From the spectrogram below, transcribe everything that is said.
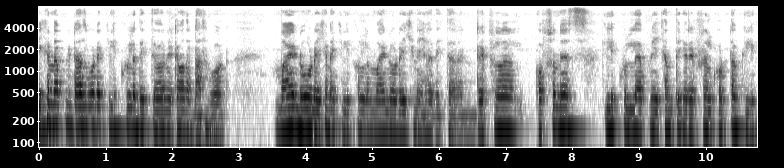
এইখানে আপনি ড্যাশবোর্ডে ক্লিক করলে দেখতে পাবেন, এটা আমাদের ড্যাশবোর্ড মাই নোড এখানে ক্লিক করলে মাই নোড এইখানে এভাবে দেখতে পাবেন। রেফারেল অপশনে ক্লিক করলে আপনি এখান থেকে রেফারেল কোডটাও ক্লিক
